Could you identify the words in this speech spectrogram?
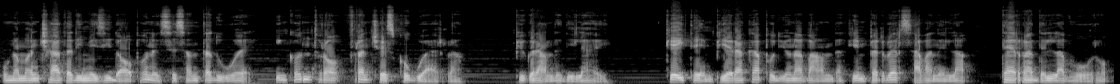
una manciata di mesi dopo, nel 62, incontrò Francesco Guerra, più grande di lei, che ai tempi era capo di una banda che imperversava nella terra del lavoro,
